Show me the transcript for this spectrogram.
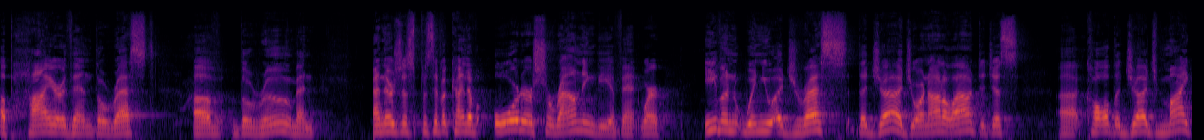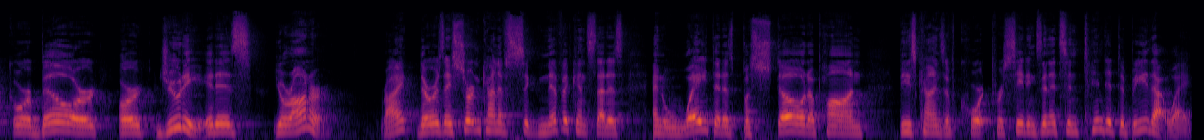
up higher than the rest of the room. And, and there's a specific kind of order surrounding the event where even when you address the judge, you are not allowed to just uh, call the judge Mike or Bill or, or Judy. It is your honor. right? There is a certain kind of significance that is and weight that is bestowed upon these kinds of court proceedings, and it's intended to be that way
